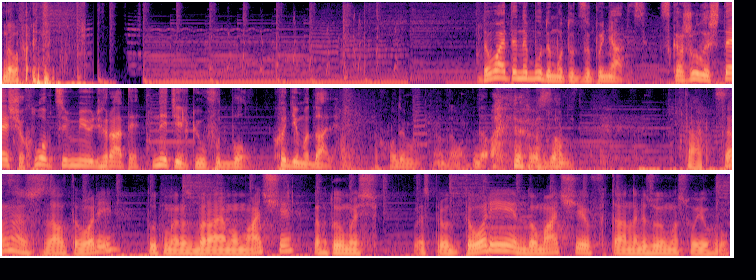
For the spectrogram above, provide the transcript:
Давайте. Давайте не будемо тут зупинятись. Скажу лише те, що хлопці вміють грати не тільки у футбол. Ходімо далі. Проходимо. Ну, давай, давай разом. Так, це наш зал теорії. Тут ми розбираємо матчі, готуємось з приводу теорії до матчів та аналізуємо свою гру.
